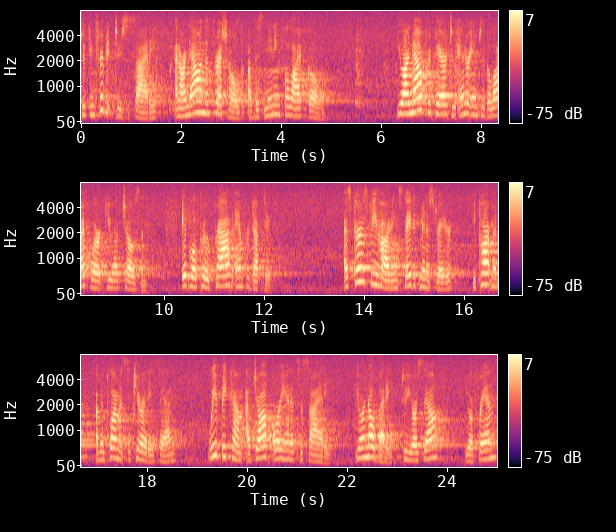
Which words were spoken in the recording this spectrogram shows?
to contribute to society and are now on the threshold of this meaningful life goal. You are now prepared to enter into the life work you have chosen. It will prove proud and productive. As Curtis P. Harding, State Administrator, Department of Employment Security, said, We've become a job-oriented society. You're nobody to yourself, your friends,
